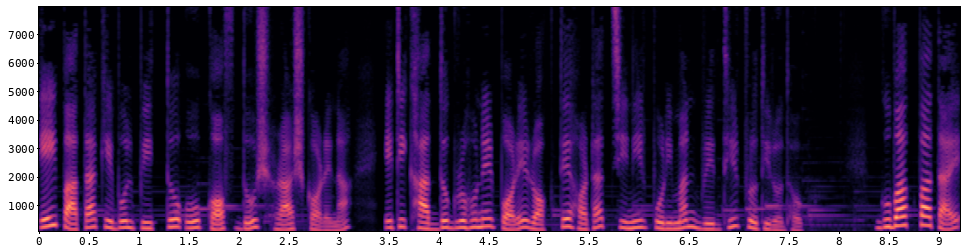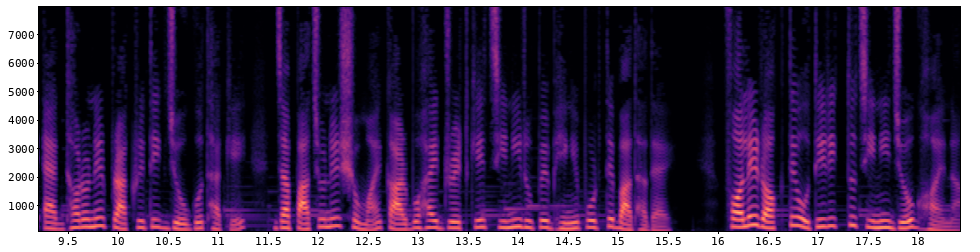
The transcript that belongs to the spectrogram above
এই পাতা কেবল পিত্ত ও কফ দোষ হ্রাস করে না, এটি খাদ্য গ্রহণের পরে রক্তে হঠাৎ চিনির পরিমাণ বৃদ্ধির প্রতিরোধক। গুবাক পাতায় এক ধরনের প্রাকৃতিক যৌগ থাকে, যা পাচনের সময় কার্বোহাইড্রেটকে চিনি রূপে ভেঙে পড়তে বাধা দেয়, ফলে রক্তে অতিরিক্ত চিনি যোগ হয় না।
